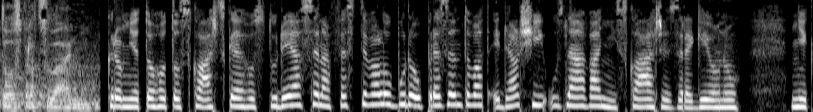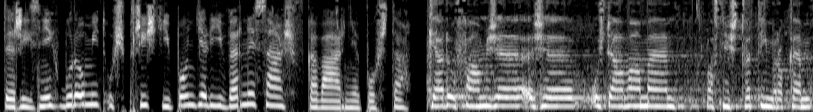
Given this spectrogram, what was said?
toho zpracování. Kromě tohoto sklářského studia se na festivalu budou prezentovat i další uznávání skláři z regionu. Někteří z nich budou mít už příští pondělí vernisáž v kavárně Pošta. Já doufám, že, že už dáváme vlastně čtvrtým rokem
